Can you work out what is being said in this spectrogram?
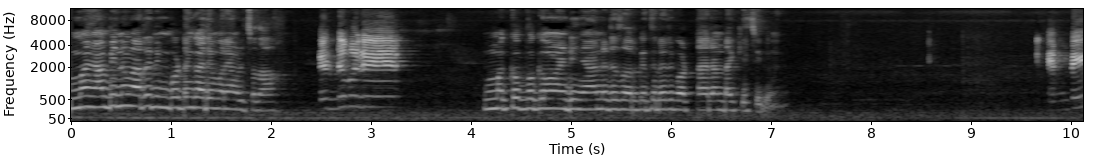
ഉമ്മ ഞാൻ പിന്നെ വേറെ ഒരു ഇമ്പോർട്ടന്റ് കാര്യം പറയാൻ വിളിച്ചതാ. ഉമ്മക്ക് ഉപ്പക്കും വേണ്ടി ഞാനൊരു സ്വർഗത്തിലൊരു കൊട്ടാരം ഉണ്ടാക്കി വെച്ചിരിക്കുന്നു. ഉമ്മക്കുപ്പക്ക്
